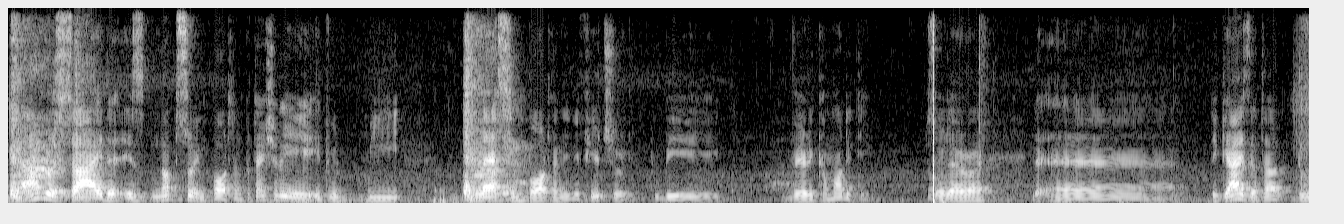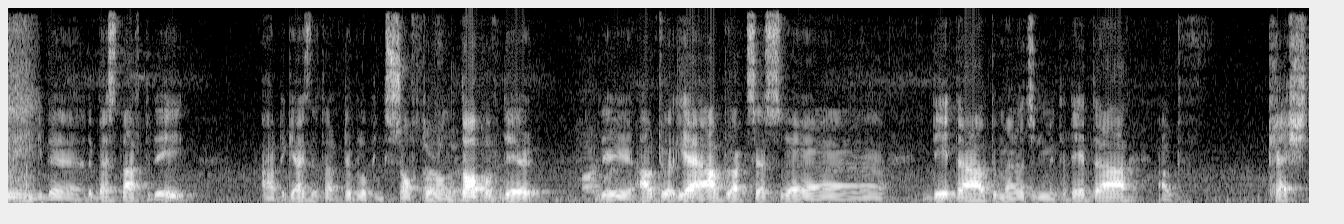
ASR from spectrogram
the other side is not so important. Potentially, it will be less important in the future to be very commodity. So there are the, uh, the guys that are doing the, the best stuff today are the guys that are developing software on top of their the how to yeah how to access the data, how to manage the metadata, how to cache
